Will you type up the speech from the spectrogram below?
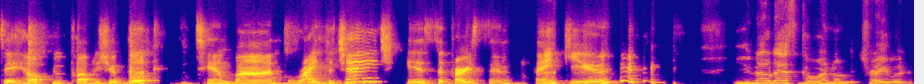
to help you publish your book, Tim Bond, Write the Change is the person. Thank you. you know that's going on the trailer.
